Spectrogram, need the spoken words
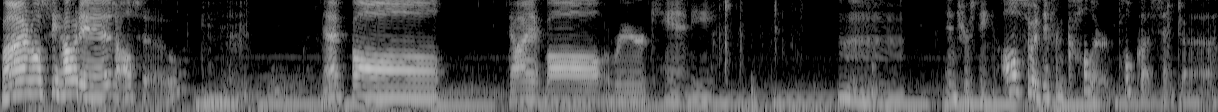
Fine, we'll see how it is. Also, netball, dive ball, rare candy. Interesting. Also a different color, Poke Center.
